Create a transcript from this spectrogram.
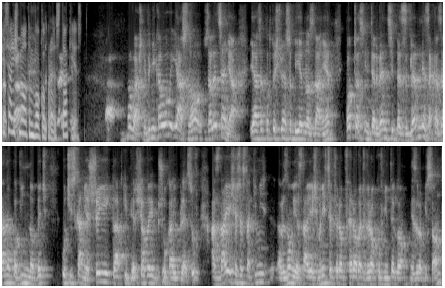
pisaliśmy o tym w Okopres, tak jest. No właśnie, wynikało jasno zalecenia. Ja podkreśliłem sobie jedno zdanie. Podczas interwencji bezwzględnie zakazane powinno być uciskanie szyi, klatki piersiowej, brzucha i pleców, a zdaje się, że z takimi, ale znowu ja zdaje się, bo nie chcę ferować wyroków, nim tego nie zrobi sąd,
